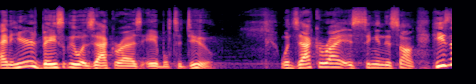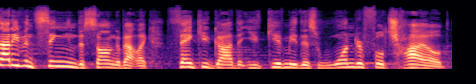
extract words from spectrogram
And here's basically what Zechariah is able to do. When Zechariah is singing this song, he's not even singing the song about, like, thank you, God, that you've given me this wonderful child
